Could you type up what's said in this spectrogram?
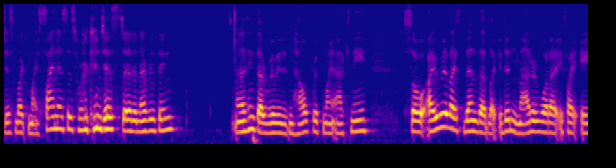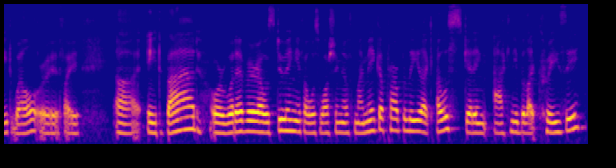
just like my sinuses were congested and everything. And i think that really didn't help with my acne. So i realized then that like it didn't matter what i if i ate well or if i uh, ate bad or whatever i was doing if i was washing off my makeup properly like i was getting acne but like crazy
